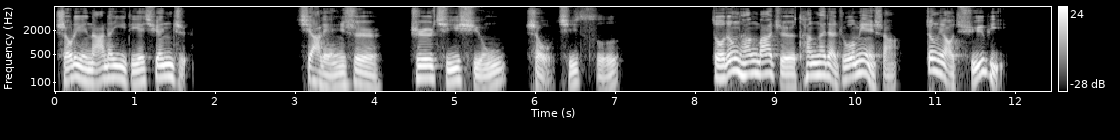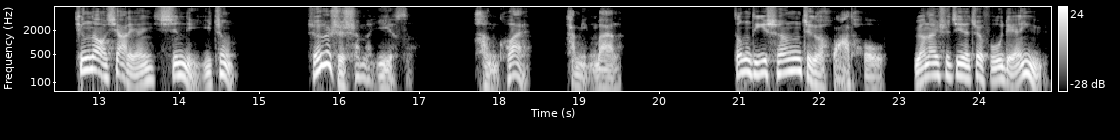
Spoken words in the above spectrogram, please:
手里拿着一叠宣纸。下联是“知其雄，守其雌”。左宗棠把纸摊开在桌面上，正要取笔，听到下联，心里一怔，这是什么意思？很快他明白了，曾迪生这个滑头，原来是借这幅联语，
